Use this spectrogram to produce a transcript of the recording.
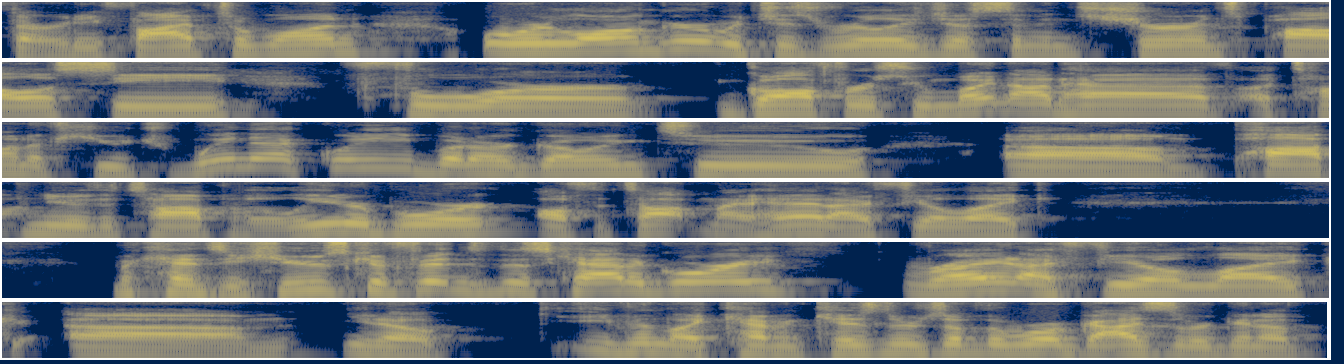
35 to 1 or longer, which is really just an insurance policy for golfers who might not have a ton of huge win equity, but are going to um, pop near the top of the leaderboard. Off the top of my head, I feel like Mackenzie Hughes could fit into this category, right? I feel like, um, you know, even like Kevin Kisner's of the world, guys that are going to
